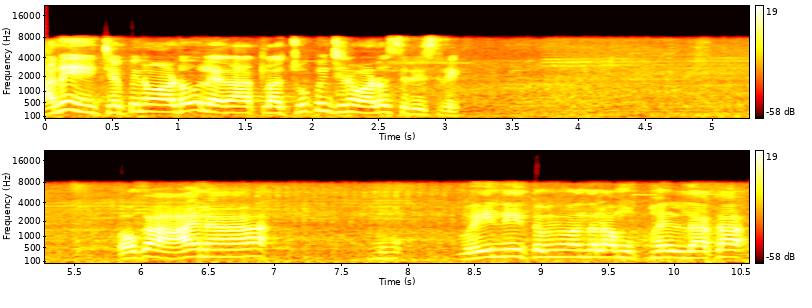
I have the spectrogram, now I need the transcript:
అని చెప్పినవాడు లేదా అట్లా చూపించినవాడు శ్రీశ్రీ. ఒక ఆయన వెయ్యి తొమ్మిది వందల ముప్పై దాకా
